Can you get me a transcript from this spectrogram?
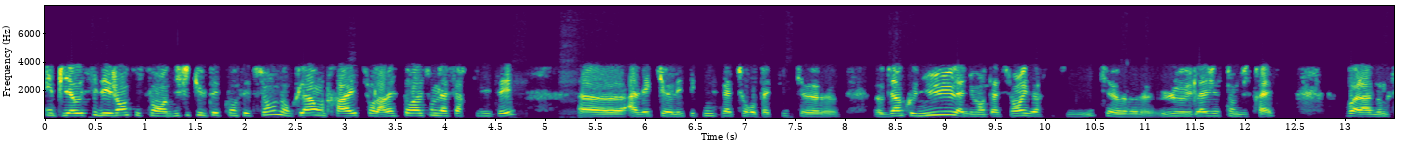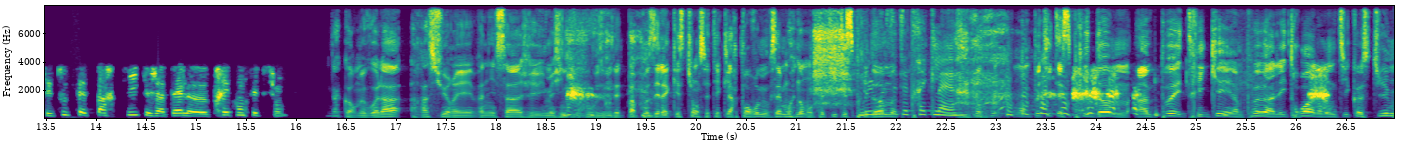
Et puis il y a aussi des gens qui sont en difficulté de conception. Donc là, on travaille sur la restauration de la fertilité euh, avec euh, les techniques naturopathiques euh, euh, bien connues, l'alimentation, l'exercice physique, euh, le, la gestion du stress. Voilà, donc c'est toute cette partie que j'appelle préconception. D'accord, me voilà rassuré. Vanessa, j'imagine que vous vous êtes pas posé la question, c'était clair pour vous, mais vous savez, moi, dans mon petit esprit d'homme. c'était très clair. mon petit esprit d'homme, un peu étriqué, un peu à l'étroit dans mon petit costume,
